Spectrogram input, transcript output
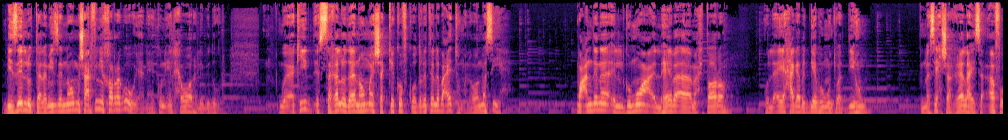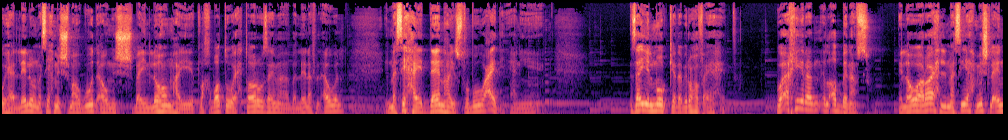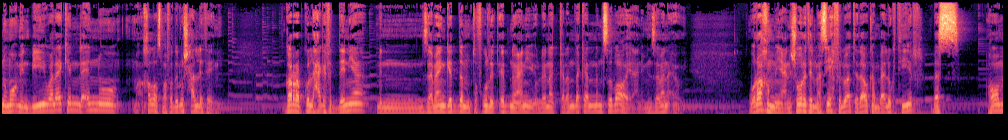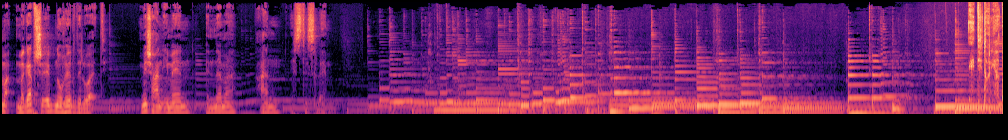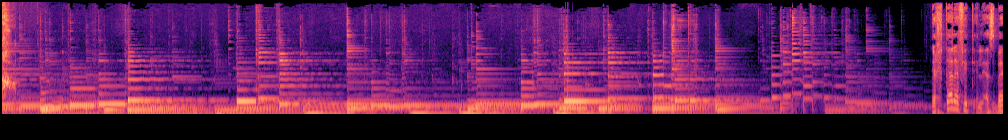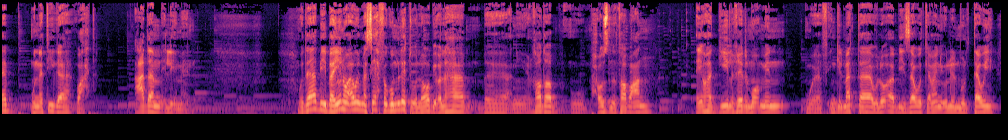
بيذلوا التلاميذ انهم مش عارفين يخرجوه يعني هيكون إيه الحوار اللي بيدور. وأكيد استغلوا ده إن هم يشككوا في قدرة اللي بعتهم اللي هو المسيح. وعندنا الجموع اللي هي بقى محتارة واللي أي حاجة بتجيبهم وتوديهم. المسيح شغال هيسقفوا ويهللوا المسيح مش موجود أو مش باين لهم هيتلخبطوا ويحتاروا زي ما بلينا في الأول. المسيح هيدان هيصلبوه عادي يعني زي الموج كده بيروحوا في أي حتة. وأخيرا الأب نفسه اللي هو رايح للمسيح مش لأنه مؤمن بيه ولكن لأنه خلاص ما فاضلوش حل تاني. جرب كل حاجة في الدنيا من زمان جدا من طفولة ابنه يعني يقول لنا الكلام ده كان من صباه يعني من زمان قوي. ورغم يعني شهرة المسيح في الوقت ده وكان بقاله كتير بس هو ما جابش ابنه غير دلوقتي. مش عن إيمان إنما عن استسلام. ادي اختلفت الأسباب والنتيجة واحدة عدم الإيمان. وده بيبينه قوي المسيح في جملته اللي هو بيقولها يعني غضب وبحزن طبعا. أيها الجيل غير المؤمن وفي إنجيل متى ولوقا بيزود كمان يقول الملتوي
